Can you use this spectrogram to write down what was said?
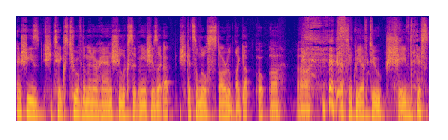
And she's she takes two of them in her hand. She looks at me and she's like up she gets a little startled like up oh uh uh, I think we have to shave this,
